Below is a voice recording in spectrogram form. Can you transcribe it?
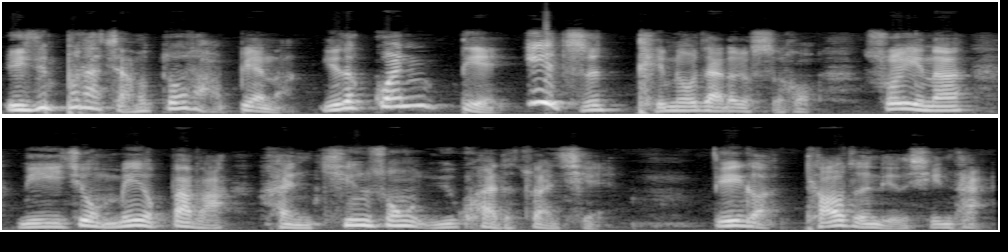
已经不知道讲了多少遍了。你的观点一直停留在那个时候，所以呢，你就没有办法很轻松愉快的赚钱。第一个，调整你的心态，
